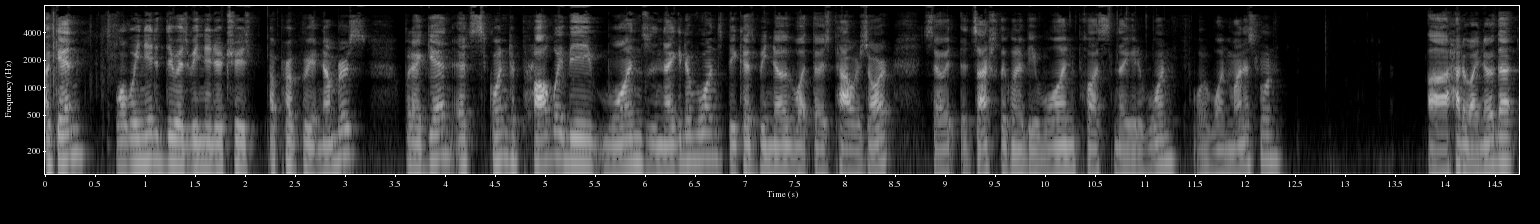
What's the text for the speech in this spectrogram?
again, what we need to do is we need to choose appropriate numbers. But again, it's going to probably be ones and negative ones because we know what those powers are. So it's actually going to be 1 plus negative 1 or 1 minus 1. Uh, how do I know that?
